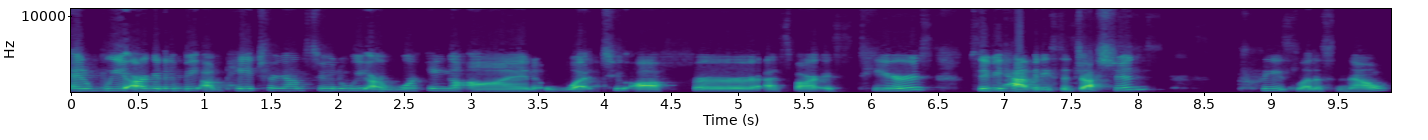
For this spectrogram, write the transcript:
and we are going to be on Patreon soon. We are working on what to offer as far as tiers. So if you have any suggestions, please let us know.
